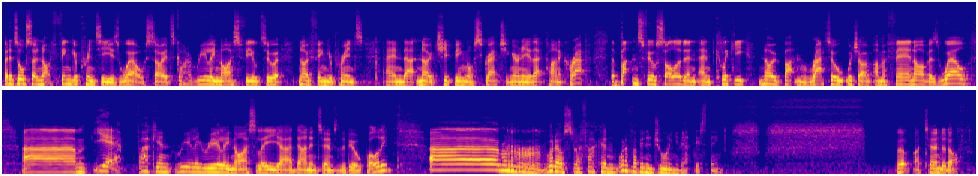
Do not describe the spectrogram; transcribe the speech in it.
but it's also not fingerprinty as well, so it's got a really nice feel to it, no fingerprints, and uh, no chipping or scratching or any of that kind of crap. The buttons feel solid and, and clicky, no button rattle, which I'm, I'm a fan of as well. Um, yeah, fucking really, really nicely uh, done in terms of the build quality. Uh, what else did I fucking, what have I been enjoying about this thing? Well, I turned it off.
